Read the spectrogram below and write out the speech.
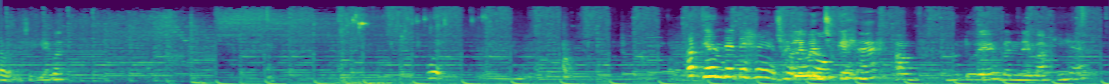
होने चाहिए बस। अब ध्यान देते हैं। छोले बन चुके हैं। अब भटूरे बनने बाकी है।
